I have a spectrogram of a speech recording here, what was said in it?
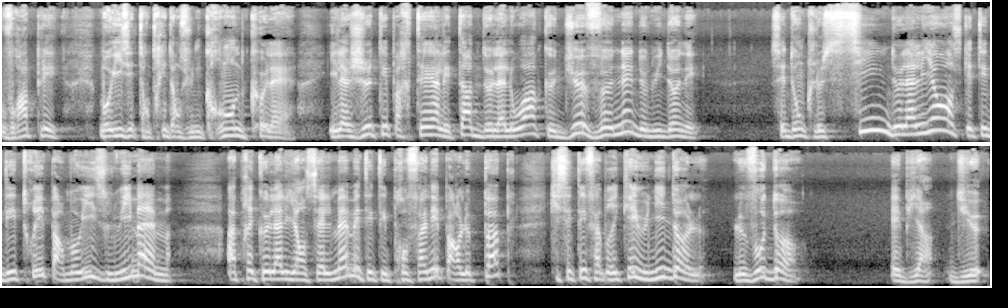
Vous vous rappelez, Moïse est entré dans une grande colère. Il a jeté par terre les tables de la loi que Dieu venait de lui donner. C'est donc le signe de l'alliance qui était détruit par Moïse lui-même, après que l'alliance elle-même ait été profanée par le peuple qui s'était fabriqué une idole, le veau d'or. Eh bien, Dieu,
